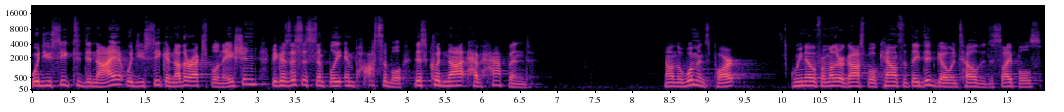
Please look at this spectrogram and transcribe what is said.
Would you seek to deny it? Would you seek another explanation? Because this is simply impossible. This could not have happened. Now, on the woman's part, we know from other gospel accounts that they did go and tell the disciples,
